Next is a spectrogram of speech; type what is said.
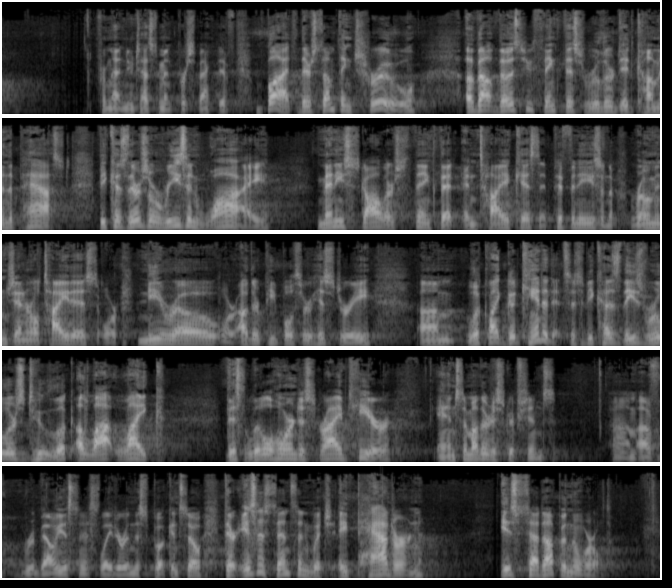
from that New Testament perspective. But there's something true about those who think this ruler did come in the past, because there's a reason why many scholars think that Antiochus Epiphanes and the Roman general Titus or Nero or other people through history um, look like good candidates. It's because these rulers do look a lot like this little horn described here and some other descriptions um, of rebelliousness later in this book. And so there is a sense in which a pattern is set up in the world.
